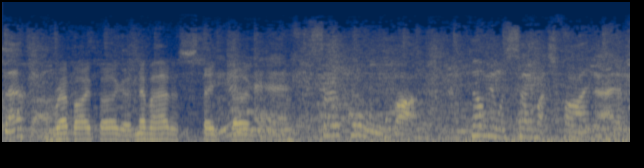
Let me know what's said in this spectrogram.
burger. Rabbi burger. Never had a steak burger. Yeah, so cool. But filming was so much fun, and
